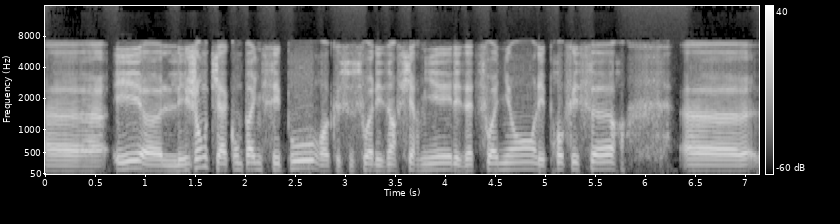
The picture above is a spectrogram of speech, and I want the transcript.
euh, et euh, les gens qui accompagnent ces pauvres, que ce soit les infirmiers, les aides-soignants, les professeurs, euh,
